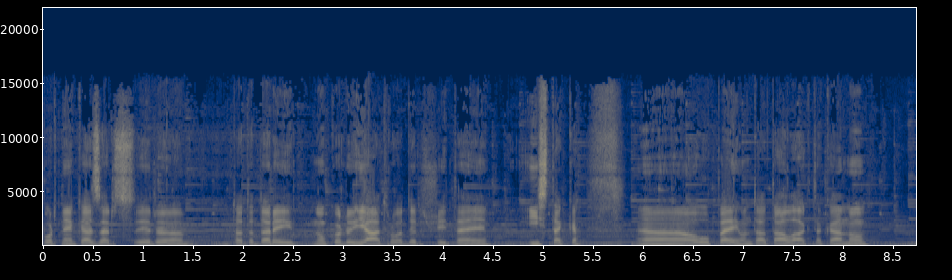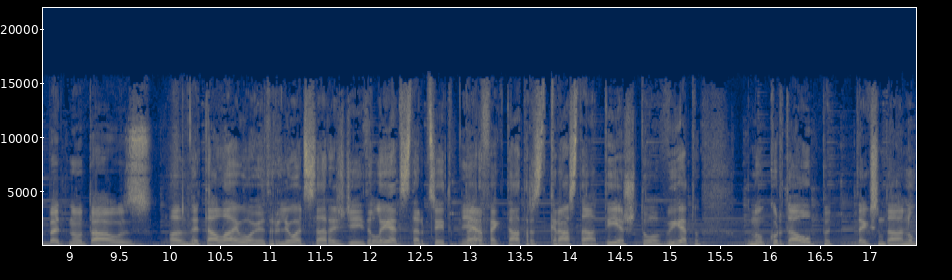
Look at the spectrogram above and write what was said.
Burtnieka ezers, ir arī nu, kur jāatrod šī izteka uh, upei un tā tālāk. Tā kā, nu, bet nu, tā uz. Bet tā laivojot, ir ļoti sarežģīta lieta. Starp citu, perfekti atrast krastā tieši to vietu, nu, kur tā upe, teiksim tā, nu,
